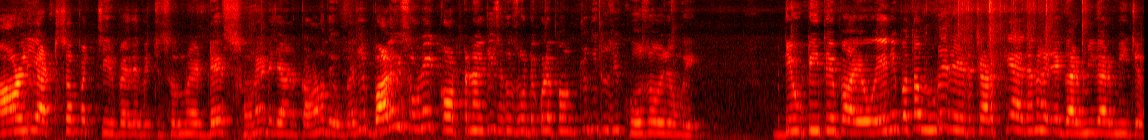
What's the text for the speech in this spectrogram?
ਓਨਲੀ 825 ਰੁਪਏ ਦੇ ਵਿੱਚ ਤੁਹਾਨੂੰ ਐਡੇ ਸੋਹਣੇ ਡਿਜ਼ਾਈਨ ਕੌਣ ਦੇਊਗਾ ਜੀ? ਬਾਹਲੀ ਸੋਹਣੀ ਕਾਟਨ ਹੈ ਜੀ ਜਦੋਂ ਤੁਹਾਡੇ ਕੋਲੇ ਪਹੁੰਚੂਗੀ ਤੁਸੀਂ ਖੁਸ਼ ਹੋ ਜਾਓਗੇ। ਡਿਊਟੀ ਤੇ ਪਾਇਓ ਇਹ ਨਹੀਂ ਪਤਾ ਮੂਹਰੇ ਰੇਟ ਚੜ ਕੇ ਆ ਜਾਣ ਹਜੇ ਗਰਮੀ ਗਰਮੀ ਚ।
